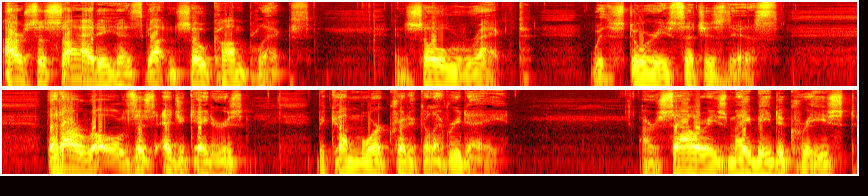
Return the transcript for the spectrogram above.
our society has gotten so complex and so racked with stories such as this that our roles as educators become more critical every day. Our salaries may be decreased,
